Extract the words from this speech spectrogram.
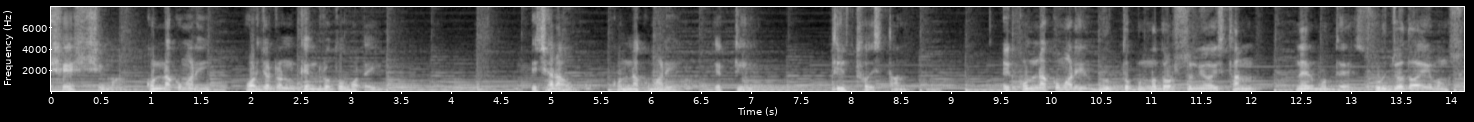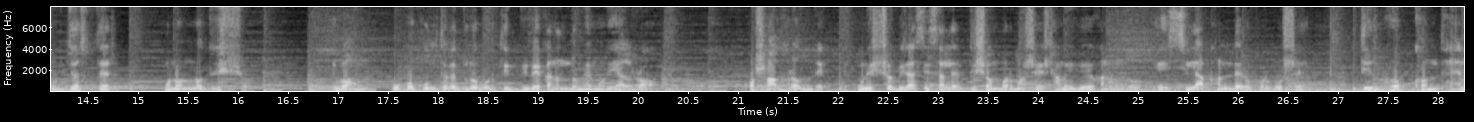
শেষ সীমা। কন্যাকুমারী পর্যটন কেন্দ্র তো বটেই। এছাড়াও কন্যাকুমারী একটি তীর্থস্থান। এই কন্যাকুমারীর গুরুত্বপূর্ণ দর্শনীয় স্থানের মধ্যে সূর্যোদয় এবং সূর্যাস্তের অনন্য দৃশ্য এবং উপকূল থেকে দূরবর্তী বিবেকানন্দ মেমোরিয়াল রক। অসাধারণ দেখতে। উনিশশো বিরাশি সালের ডিসেম্বর মাসে স্বামী বিবেকানন্দ এই শিলাখণ্ডের ওপর বসে দীর্ঘক্ষণ ধ্যান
